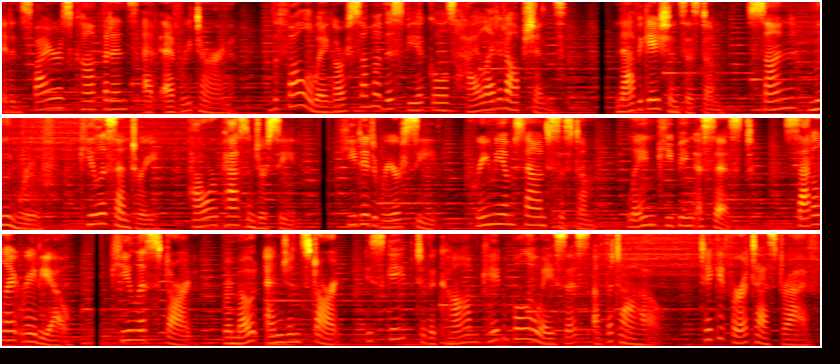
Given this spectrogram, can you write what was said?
it inspires confidence at every turn. The following are some of this vehicle's highlighted options. Navigation system, sun, moonroof, keyless entry, power passenger seat, heated rear seat, premium sound system, lane keeping assist, satellite radio, keyless start, remote engine start, escape to the calm, capable oasis of the Tahoe. Take it for a test drive.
